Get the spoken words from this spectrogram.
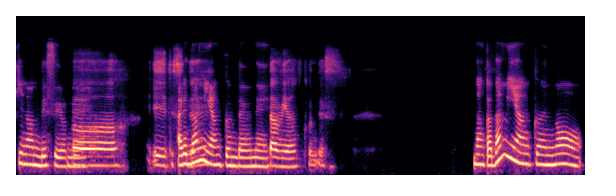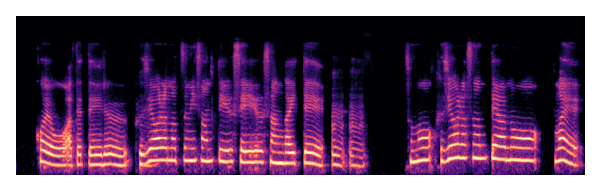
きなんですよね。あーいいですね。あれダミアン。アンくんだよね。ダミアンくんです。なんかダミアンくんの声を当てている藤原夏美さんっていう声優さんがいて、うんうん。その藤原さんってあの、前、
